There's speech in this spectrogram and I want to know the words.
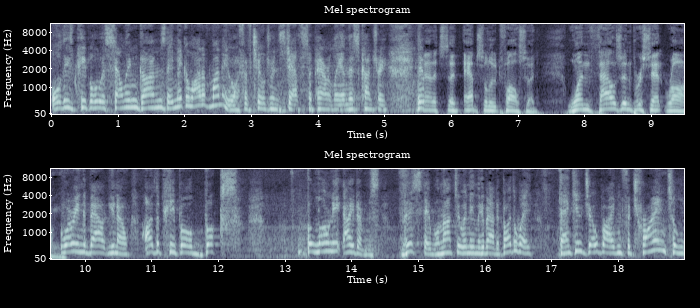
All these people who are selling guns, they make a lot of money off of children's deaths, apparently, in this country. They're- and it's an absolute falsehood. 1,000% wrong. Worrying about, you know, other people, books, baloney items. This, they will not do anything about it. By the way, thank you, Joe Biden, for trying to,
